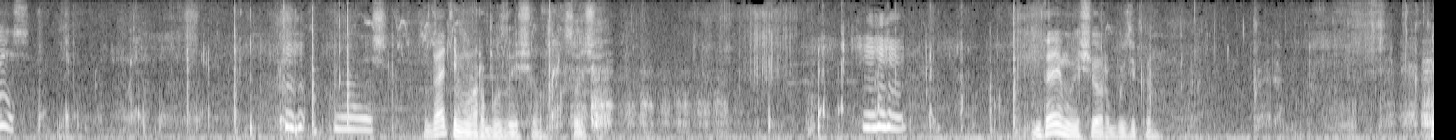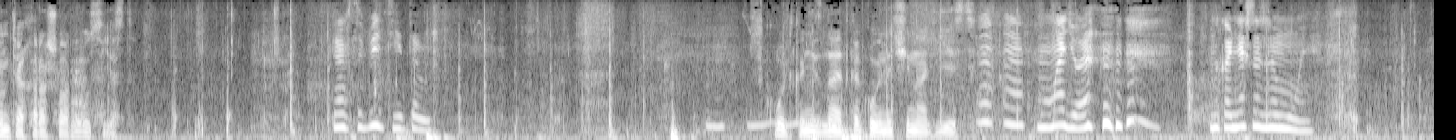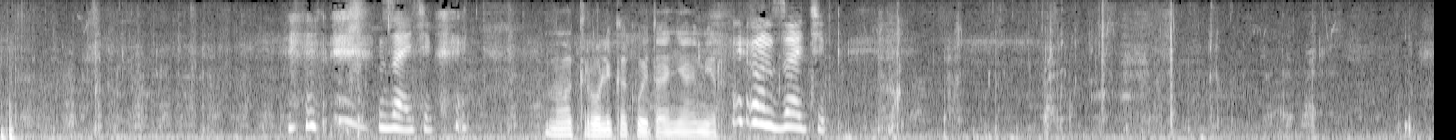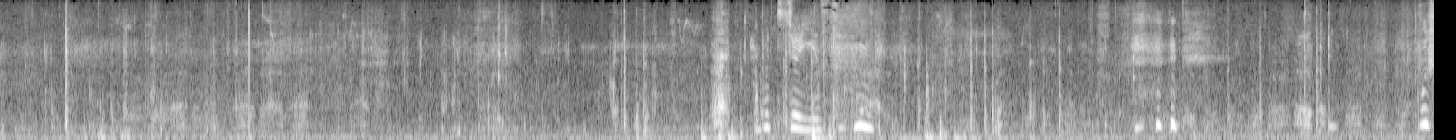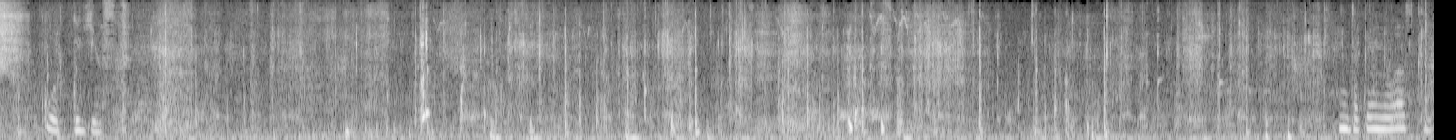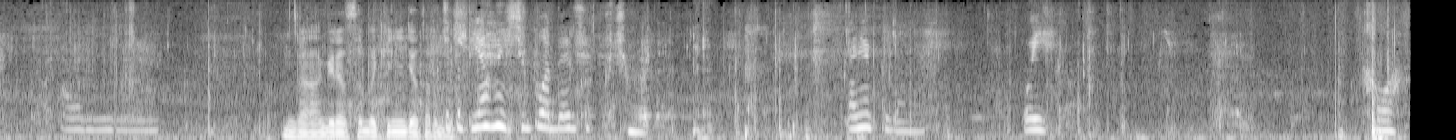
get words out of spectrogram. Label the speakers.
Speaker 1: знаешь? Малыш.
Speaker 2: Дать ему арбуза еще кусочек. Дай ему еще арбузика. Как он у тебя хорошо арбуз ест.
Speaker 1: Прям с аппетитом.
Speaker 2: Сколько не знает, какой начинать есть.
Speaker 1: Мое. Ну, конечно же, мой. Зайчик.
Speaker 2: Ну, а кролик какой-то, а не Амир.
Speaker 1: Он зайчик. А вот все ест. Пушкурку ест. Такая миласка. Знаю.
Speaker 2: Да, говорят, собаки не едят арбуз.
Speaker 1: Что-то пьяный еще падает.
Speaker 2: Почему?
Speaker 1: А нет пьяный. Ой.
Speaker 3: Хва.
